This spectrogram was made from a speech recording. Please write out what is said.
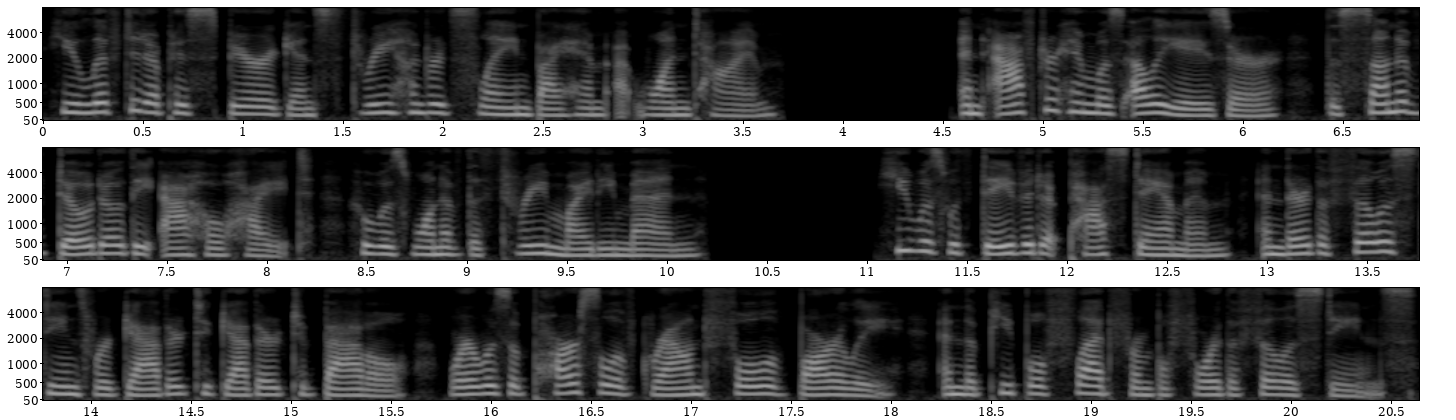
he lifted up his spear against three hundred slain by him at one time. And after him was Eleazar, the son of Dodo the Ahohite, who was one of the three mighty men. He was with David at Pasdammim, and there the Philistines were gathered together to battle, where was a parcel of ground full of barley, and the people fled from before the Philistines.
